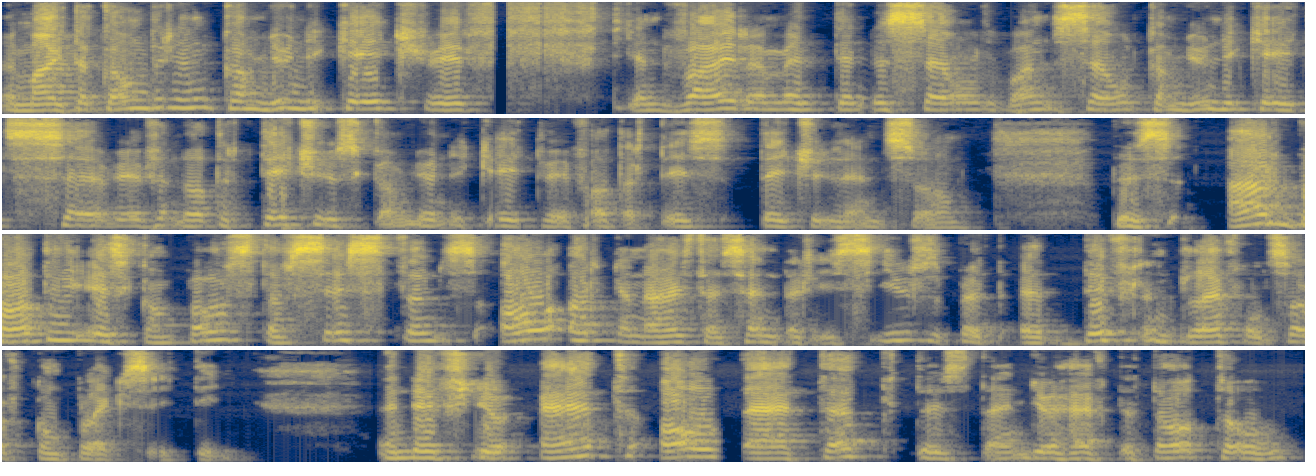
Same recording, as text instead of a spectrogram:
A mitochondrion communicates with the environment in the cell. One cell communicates uh, with another tissues, communicate with other tissues, and so on. This, our body is composed of systems, all organized as sender receivers, but at different levels of complexity. And if you add all that up, this, then you have the total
